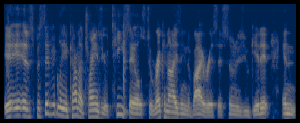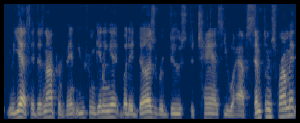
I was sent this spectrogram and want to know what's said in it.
It, it, it specifically it kind of trains your T cells to recognizing the virus as soon as you get it. And yes, it does not prevent you from getting it, but it does reduce the chance you will have symptoms from it.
